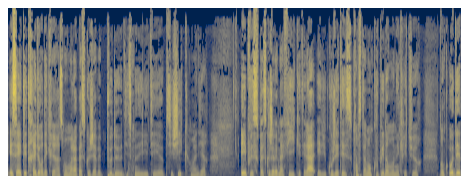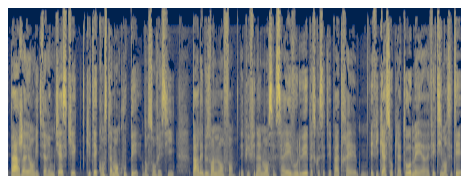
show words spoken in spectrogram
Et ça a été très dur d'écrire à ce moment-là parce que j'avais peu de disponibilité euh, psychique, on va dire. Et parce que j'avais ma fille qui était là, et du coup j'étais constamment coupée dans mon écriture. Donc au départ, j'avais envie de faire une pièce qui, qui, était constamment coupée dans son récit par les besoins de l'enfant. Et puis finalement, ça, ça, a évolué parce que c'était pas très efficace au plateau, mais euh, effectivement, c'était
